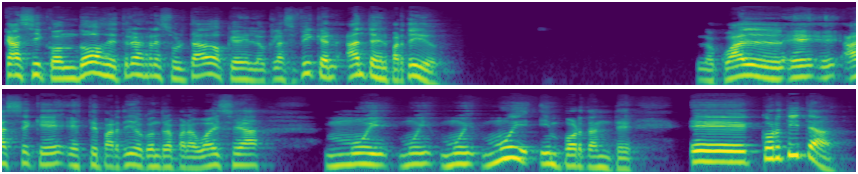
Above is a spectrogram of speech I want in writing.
casi con dos de tres resultados que lo clasifiquen antes del partido. Lo cual eh, eh, hace que este partido contra Paraguay sea muy, muy, muy, muy importante. Eh, cortita,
